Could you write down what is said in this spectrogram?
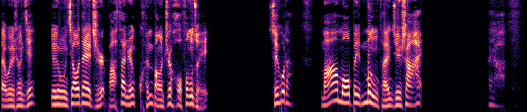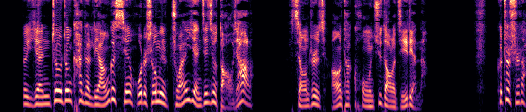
在卫生间又用胶带纸把三人捆绑之后封嘴。随后呢，马某被孟凡军杀害。哎呀，这眼睁睁看着两个鲜活的生命转眼间就倒下了。蒋志强他恐惧到了极点呐！可这时的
